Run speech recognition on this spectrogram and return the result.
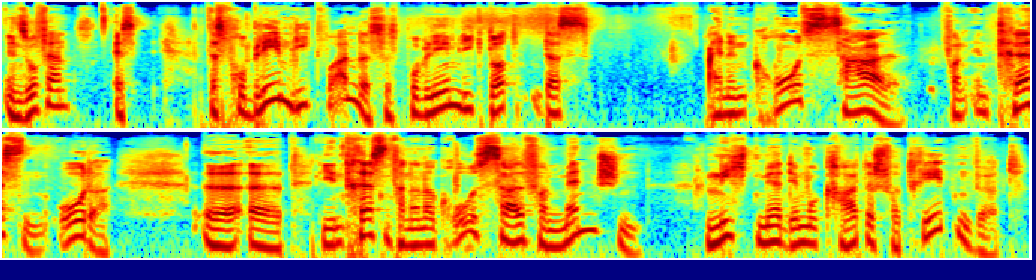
insofern, es, das Problem liegt woanders. Das Problem liegt dort, dass eine Großzahl von Interessen oder äh, äh, die Interessen von einer Großzahl von Menschen nicht mehr demokratisch vertreten wird.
